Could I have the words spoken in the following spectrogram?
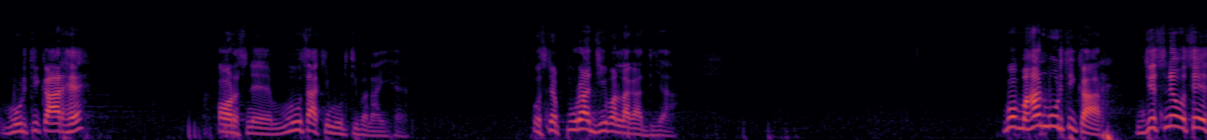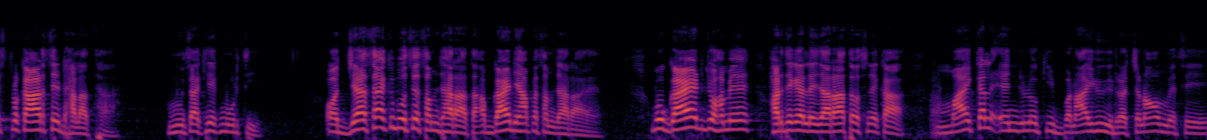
मूर्तिकार है और उसने मूसा की मूर्ति बनाई है। उसने पूरा जीवन लगा दिया। वो महान मूर्तिकार जिसने उसे इस प्रकार से ढाला था, मूसा की एक मूर्ति। और जैसा कि वो उसे समझा रहा था, अब गाइड यहाँ पर समझा रहा है। वो गाइड जो हमें हर जगह ले जा रहा था, उसने कहा माइकल एंजलो की बनाई हुई रचनाओं में से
